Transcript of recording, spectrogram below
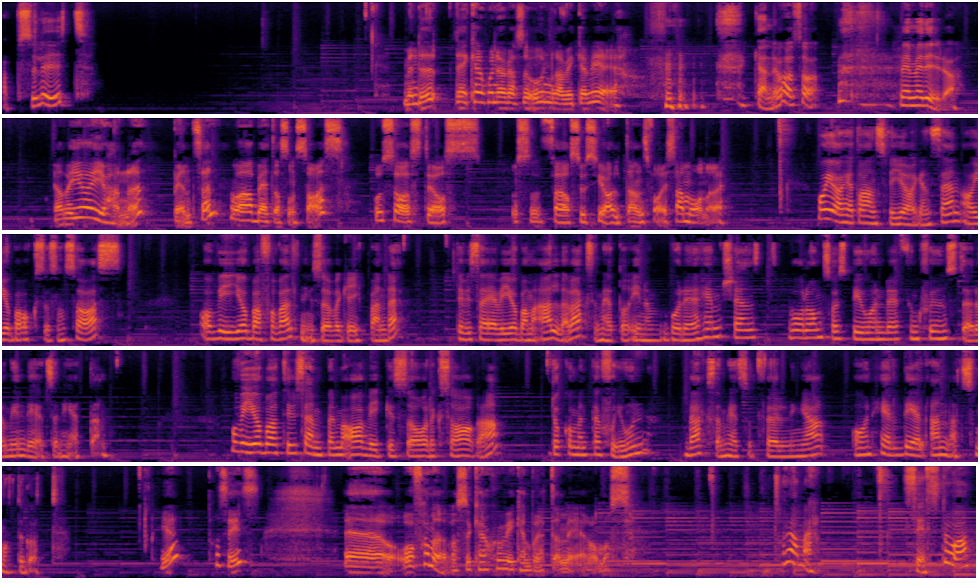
Absolut. Men du, det är kanske några som undrar vilka vi är? kan det vara så? Vem är du då? Ja, men jag är Johanna Bentsen och arbetar som SAS. Och SAS står för socialt ansvarig samordnare. Och jag heter Ann-Sofie Jörgensen och jobbar också som SAS. Och vi jobbar förvaltningsövergripande, det vill säga vi jobbar med alla verksamheter inom både hemtjänst, vård och omsorgsboende, funktionsstöd och myndighetsenheten. Och vi jobbar till exempel med avvikelser och lex dokumentation, verksamhetsuppföljningar och en hel del annat smått och gott. Precis. Eh, och framöver så kanske vi kan berätta mer om oss. tror jag med. Ses då!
